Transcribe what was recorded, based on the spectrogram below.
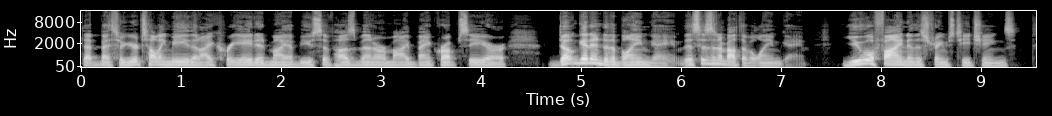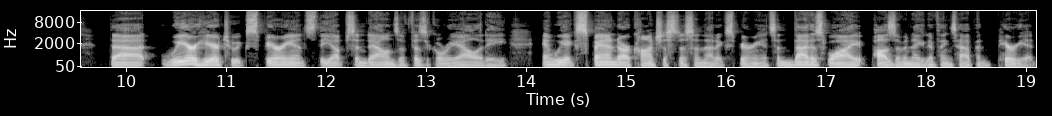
that, so you're telling me that I created my abusive husband or my bankruptcy, or don't get into the blame game. This isn't about the blame game. You will find in the stream's teachings that we are here to experience the ups and downs of physical reality and we expand our consciousness in that experience. And that is why positive and negative things happen, period.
